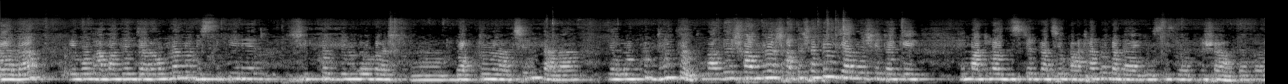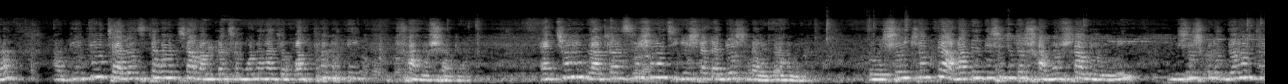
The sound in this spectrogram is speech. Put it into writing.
বলা এবং আমাদের যারা অন্যান্য ডিসিপ্লিনের শিক্ষকবৃন্দ বা ডক্টররা আছেন, তারা যেন খুব দ্রুত তাদের সন্দেহের সাথে সাথেই যেন সেটাকে হেমাটোলজিস্টের কাছে পাঠানো বা ডায়াগনোসিস সহায়তা করা। আর দ্বিতীয় চ্যালেঞ্জটা হচ্ছে আমার কাছে মনে হয় যে অর্থনৈতিক সমস্যাটা। অ্যাকচুয়ালি ব্লাড ট্রান্সমিশনের চিকিৎসাটা বেশ ব্যয়বহুল। তো সেই ক্ষেত্রে আমাদের দেশে যেটা সমস্যা মেনলি বিশেষ করে দরিদ্র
